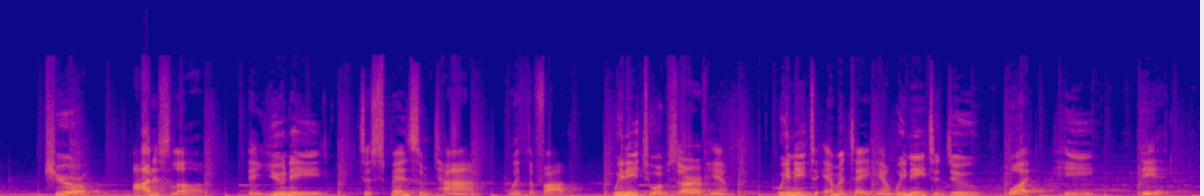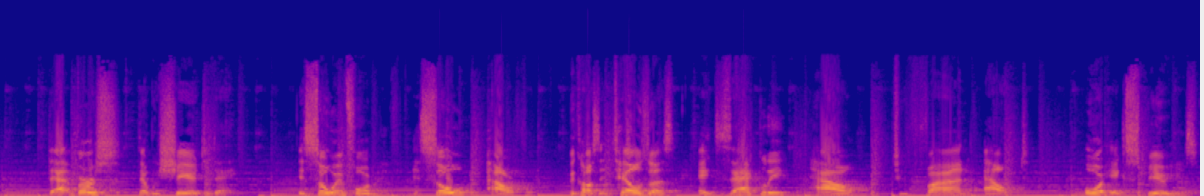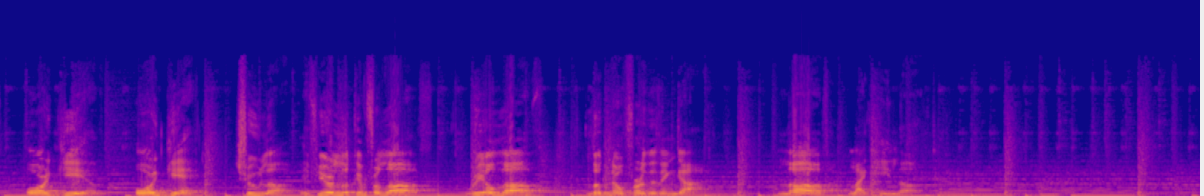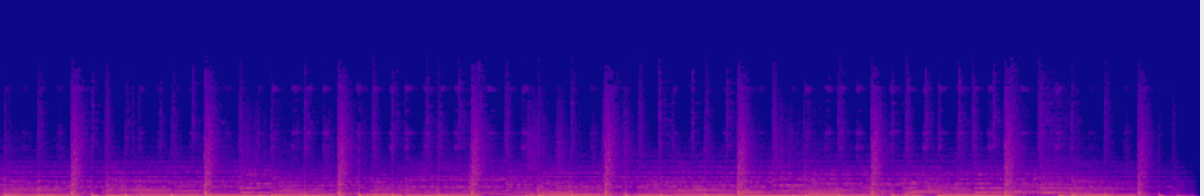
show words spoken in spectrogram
pure, honest love, then you need to spend some time with the Father. We need to observe Him. We need to imitate Him. We need to do what He did. That verse that we shared today is so informative. It's so powerful because it tells us exactly how to find out or experience or give or get true love. If you're looking for love, real love, look no further than God. Love like He loved.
